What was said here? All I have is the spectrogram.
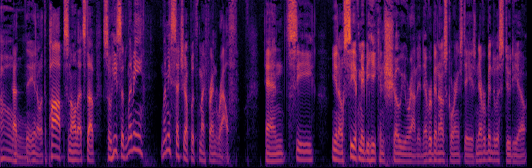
Oh. at the, you know at the Pops and all that stuff. So he said, "Let me let me set you up with my friend Ralph and see you know see if maybe he can show you around. He'd never been on a scoring stage, never been to a studio,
